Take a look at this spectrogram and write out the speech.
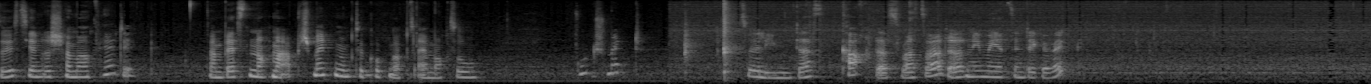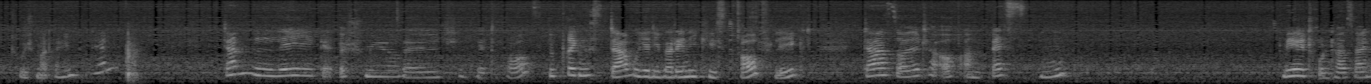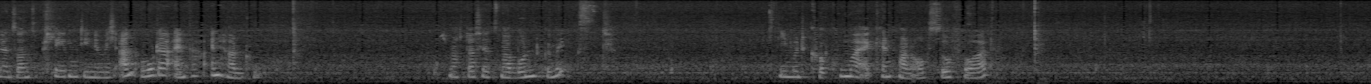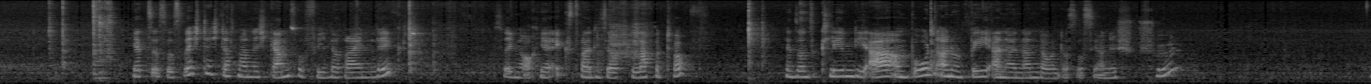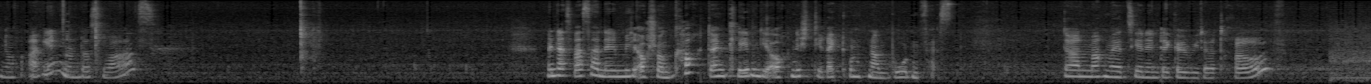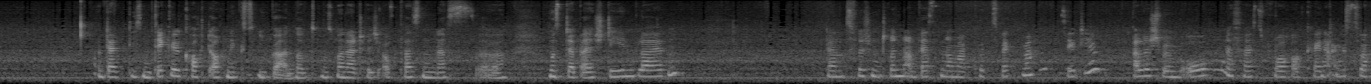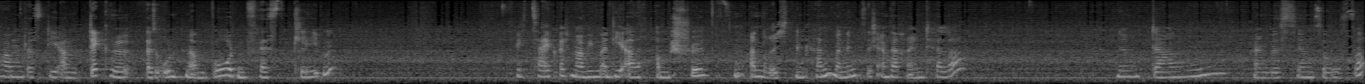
Das Söschen ist schon mal fertig. Am besten nochmal abschmecken, um zu gucken, ob es einem auch so gut schmeckt. So ihr Lieben, das kocht das Wasser. Da nehmen wir jetzt den Deckel weg. Tue ich mal da hinten hin. Dann lege ich mir welche hier drauf. Übrigens, da wo ihr die Varenikis drauflegt, da sollte auch am besten Mehl drunter sein, denn sonst kleben die nämlich an oder einfach ein Handtuch. Ich mache das jetzt mal bunt gemixt. Die mit Kurkuma erkennt man auch sofort. Jetzt ist es wichtig, dass man nicht ganz so viele reinlegt. Deswegen auch hier extra dieser flache Topf. Denn sonst kleben die A am Boden an und B aneinander und das ist ja nicht schön. Noch ein und das war's. Wenn das Wasser nämlich auch schon kocht, dann kleben die auch nicht direkt unten am Boden fest. Dann machen wir jetzt hier den Deckel wieder drauf. Und da diesen Deckel kocht auch nichts über. Ansonsten muss man natürlich aufpassen, das äh, muss dabei stehen bleiben. Dann zwischendrin am besten nochmal kurz wegmachen. Seht ihr? Alle schwimmen oben. Das heißt, ich brauche auch keine Angst zu haben, dass die am Deckel, also unten am Boden festkleben. Ich zeige euch mal, wie man die auch am schönsten anrichten kann. Man nimmt sich einfach einen Teller, nimmt dann ein bisschen Soße.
